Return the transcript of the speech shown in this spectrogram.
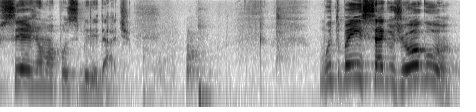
seja uma possibilidade. Muito bem, segue o jogo.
